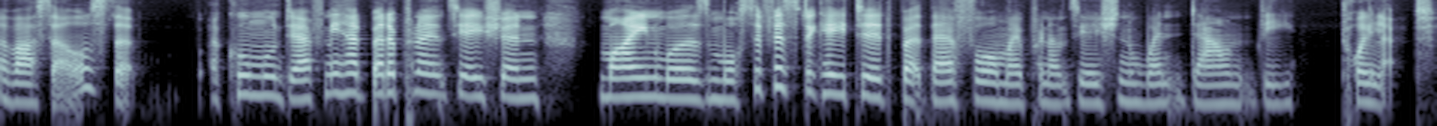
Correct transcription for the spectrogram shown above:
of ourselves that Akumu definitely had better pronunciation. Mine was more sophisticated, but therefore my pronunciation went down the toilet.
